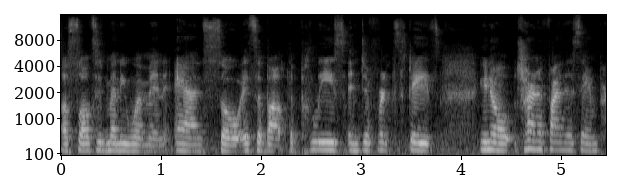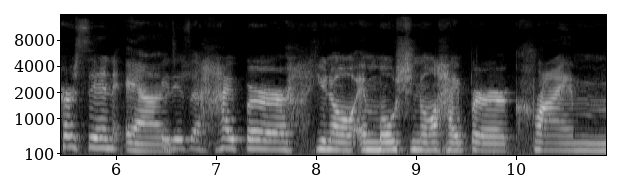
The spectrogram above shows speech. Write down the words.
assaulted many women and so it's about the police in different states you know trying to find the same person and it is a hyper you know emotional hyper crime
